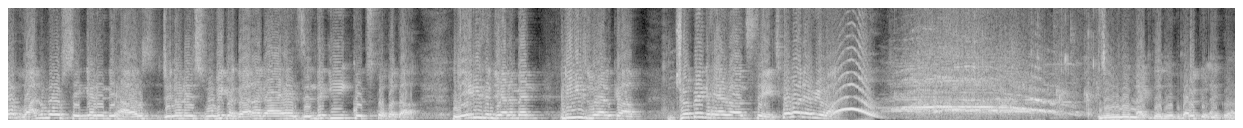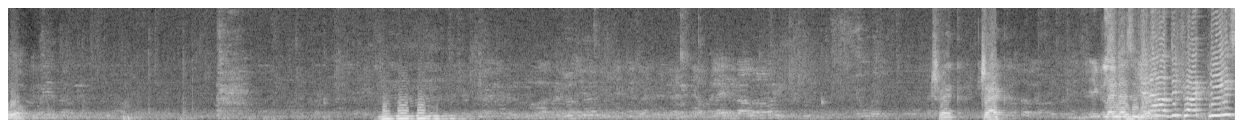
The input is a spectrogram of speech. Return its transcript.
Have one more singer in the house जिन्होंने इस मूवी का गाना गाया है ज़िंदगी कुछ तो बता। Ladies and gentleman please welcome Jubin here on stage come on everyone ज़रूर माइक दे दो बिल्कुल बिल्कुल। ट्रैक ट्रैक एक लाइन ऐसे can have the track please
